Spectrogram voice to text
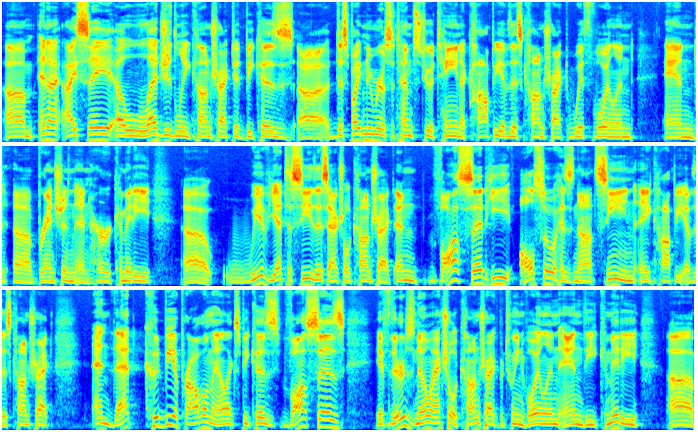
Um, and I, I, say allegedly contracted because uh, despite numerous attempts to attain a copy of this contract with Voiland and uh, Brandtjen and her committee, uh, we have yet to see this actual contract. And Vos said he also has not seen a copy of this contract. And that could be a problem, Alex, because Vos says if there's no actual contract between Voiland and the committee, uh,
